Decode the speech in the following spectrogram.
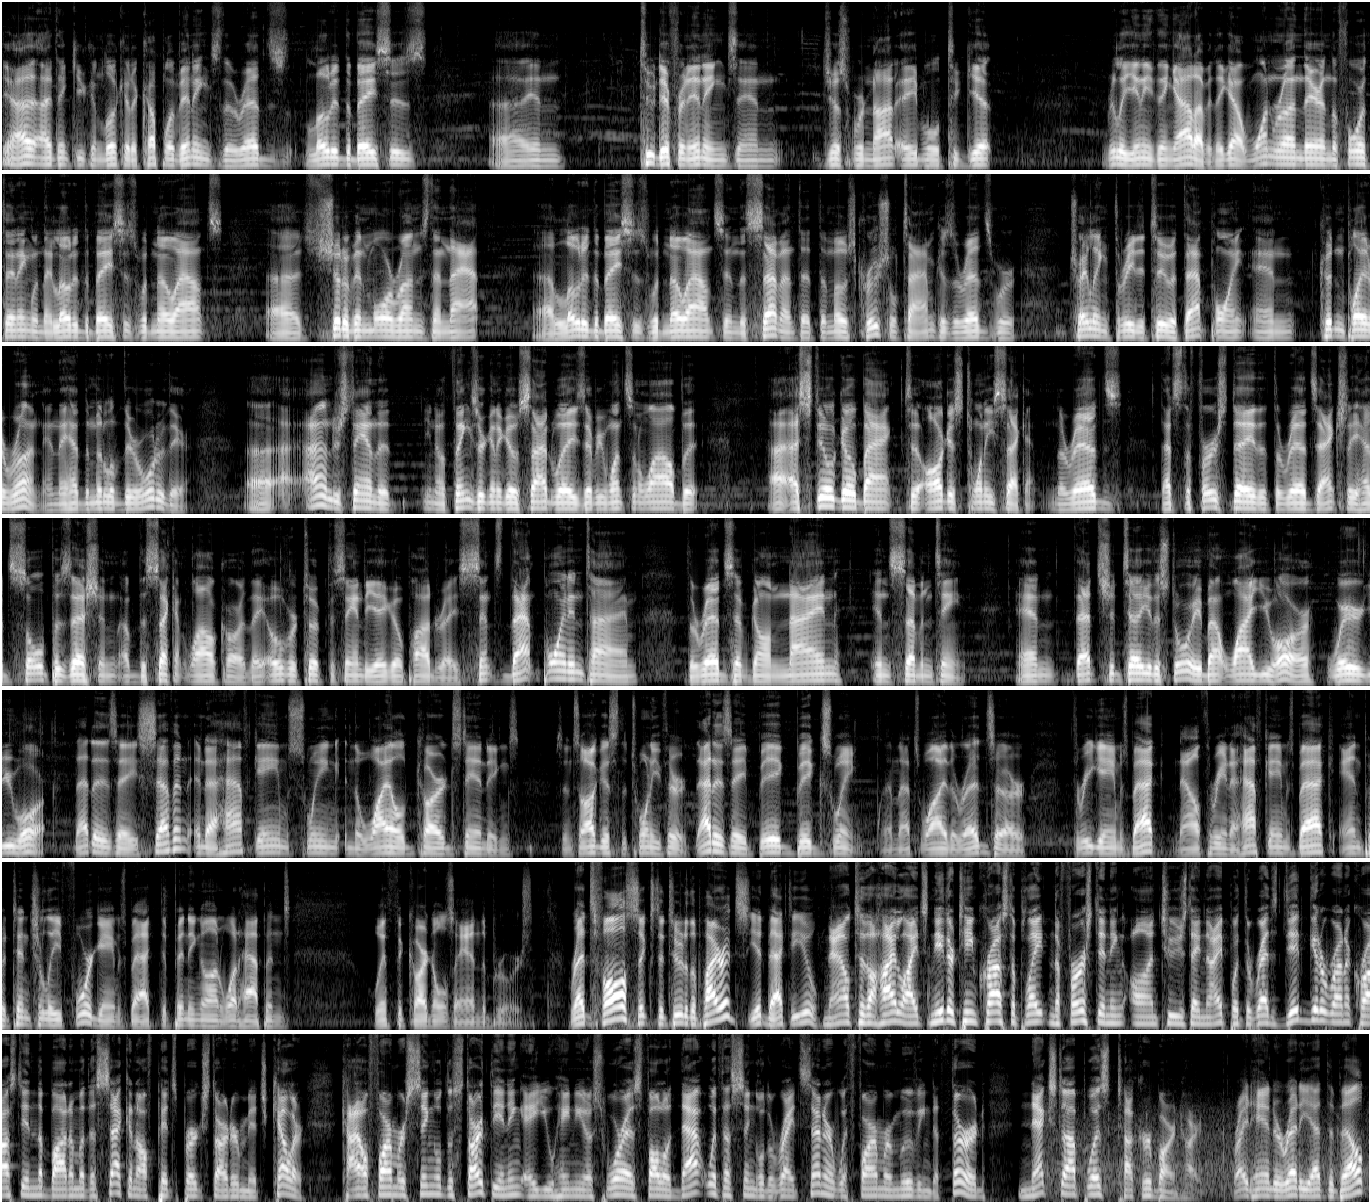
Yeah, I, I think you can look at a couple of innings. The Reds loaded the bases uh, in two different innings and just were not able to get really anything out of it. They got one run there in the fourth inning when they loaded the bases with no outs. Uh, should have been more runs than that. Uh, loaded the bases with no outs in the seventh at the most crucial time because the Reds were trailing three to two at that point and couldn't play to run, and they had the middle of their order there. Uh, I, understand that you know things are going to go sideways every once in a while, but I, I still go back to August 22nd. The Reds that's the first day that the Reds actually had sole possession of the second wild card. They overtook the San Diego Padres. Since that point in time, the Reds have gone 9 in 17. And that should tell you the story about why you are where you are. That is a seven and a half game swing in the wild card standings since August the 23rd. That is a big, big swing. And that's why the Reds are three games back, now three and a half games back, and potentially four games back, depending on what happens with the Cardinals and the Brewers. Reds fall six to two to the Pirates. Yid, back to you. Now to the highlights. Neither team crossed the plate in the first inning on Tuesday night, but the Reds did get a run across in the bottom of the second off Pittsburgh starter Mitch Keller. Kyle Farmer singled to start the inning. A Eugenio Suarez followed that with a single to right center, with Farmer moving to third. Next up was Tucker Barnhart. Right hander ready at the belt.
